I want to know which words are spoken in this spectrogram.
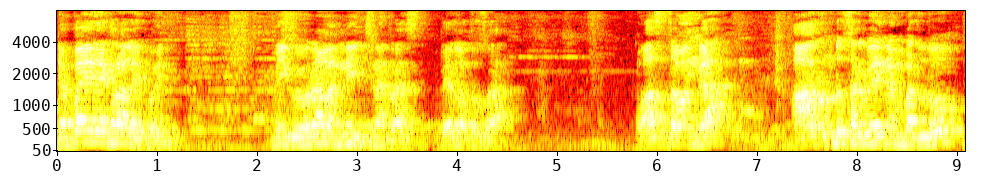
డెబ్బై ఐదు ఎకరాలు అయిపోయింది. మీకు వివరాలు అన్నీ ఇచ్చినాను రాసి పేర్లతో సహా. వాస్తవంగా ఆ రెండు సర్వే నెంబర్లు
